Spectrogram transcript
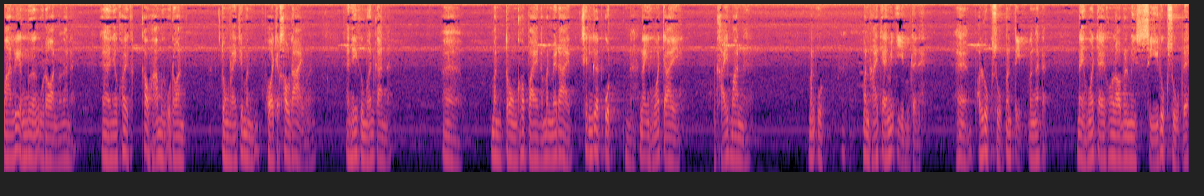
มาเลี่ยงเมืองอุดรเหมือนกันยังค่อยเข้าหาเมืองอุดร ตรงไหนที่มันพอจะเข้าได้อันนี้ก็เหมือนกันนะมันตรงเข้าไปนะมันไม่ได้ เช่นเลือดอุดนะในหัวใจไขมัน มันอุด มันหายใจไม่อิ่มเลยเพราะลูกสูบมันติดเหมันงั้นในหัวใจของเรามันมีสีลูกสูบเลย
